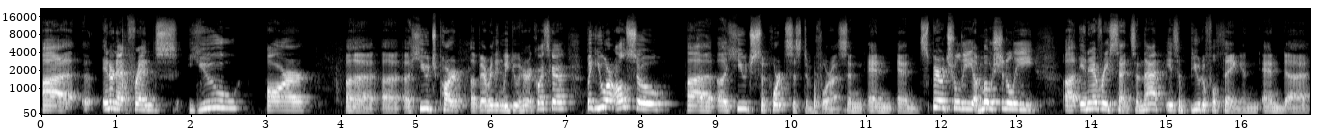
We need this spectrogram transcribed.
Uh, internet friends, you are uh, a, a huge part of everything we do here at Questka, but you are also uh, a huge support system for us, and and and spiritually, emotionally, uh, in every sense, and that is a beautiful thing, and and uh,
